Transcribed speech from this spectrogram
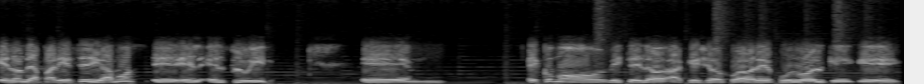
es donde aparece, digamos, el, fluir. es como, viste, aquellos jugadores de fútbol que, que,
